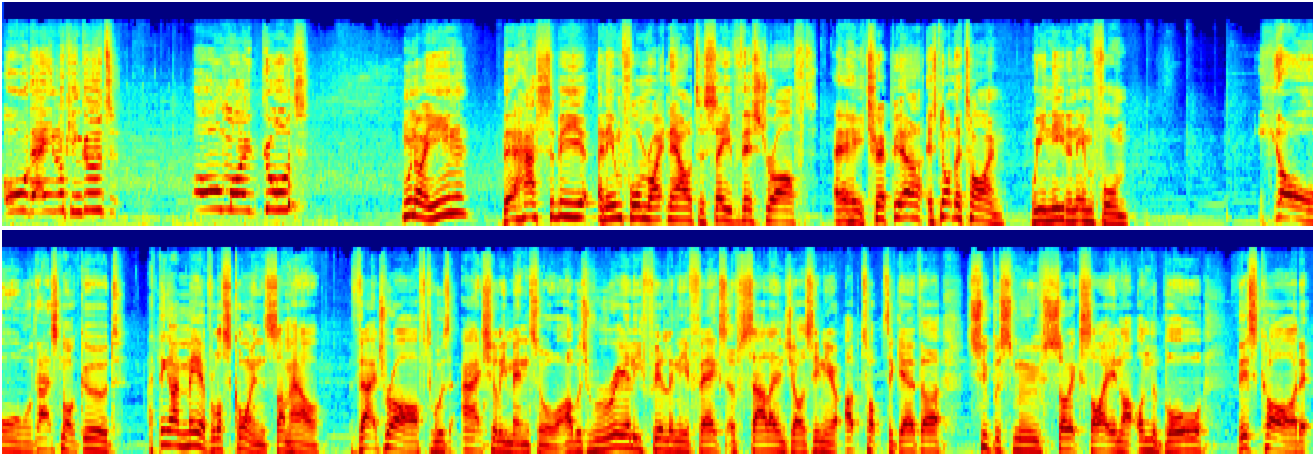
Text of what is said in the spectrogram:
Oh, that ain't looking good. Oh my god. Muniain. There has to be an inform right now to save this draft. Hey, Trippier, it's not the time. We need an inform. Yo, that's not good. I think I may have lost coins somehow. That draft was actually mental. I was really feeling the effects of Salah and Jairzinho up top together. Super smooth, so exciting, like on the ball. This card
